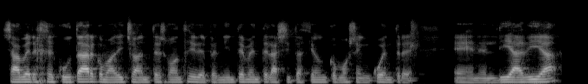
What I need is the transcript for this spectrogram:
saber ejecutar, como ha dicho antes Gonza, independientemente de la situación, cómo se encuentre en el día a día,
